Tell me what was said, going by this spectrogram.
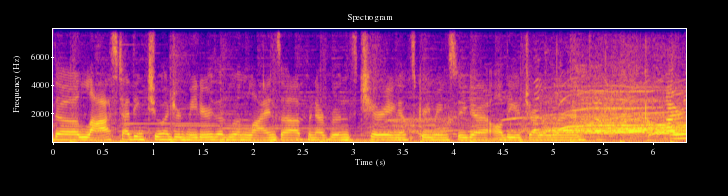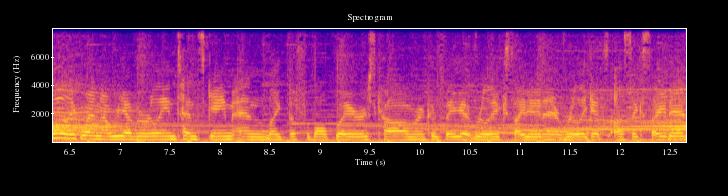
the last, I think, 200 meters, everyone lines up and everyone's cheering and screaming, so you get all the adrenaline. I really like when uh, we have a really intense game and like the football players come because they get really excited and it really gets us excited.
